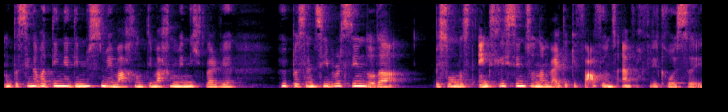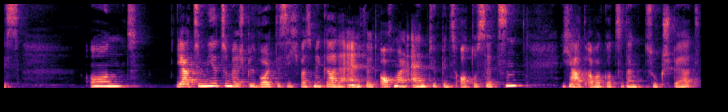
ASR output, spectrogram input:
Und das sind aber Dinge, die müssen wir machen und die machen wir nicht, weil wir hypersensibel sind oder besonders ängstlich sind, sondern weil die Gefahr für uns einfach viel größer ist. Und ja, zu mir zum Beispiel wollte sich, was mir gerade einfällt, auch mal ein Typ ins Auto setzen. Ich hatte aber Gott sei Dank zugesperrt.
